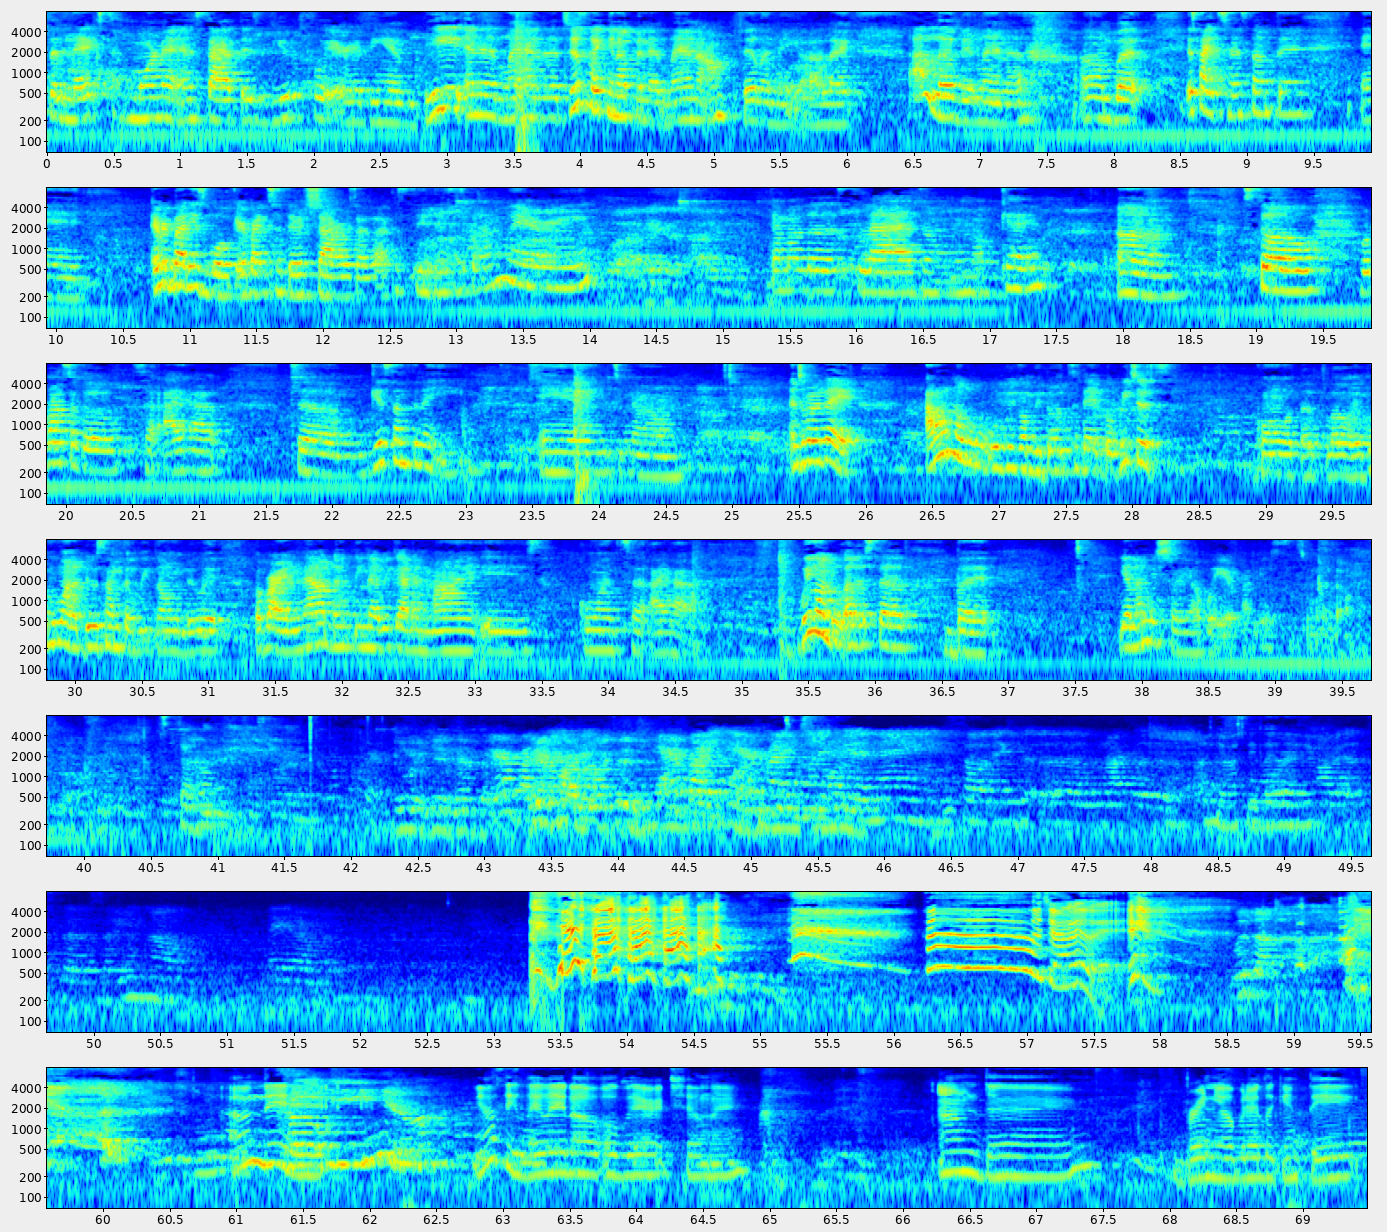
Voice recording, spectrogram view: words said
the next morning inside this beautiful Airbnb in Atlanta. Just waking up in Atlanta, I'm feeling it, y'all. Like, I love Atlanta. Um, but it's like 10 something, and everybody's woke. Everybody took their showers. As I can see, this is what I'm wearing. Got my little slides on, okay? Um, so we're about to go to IHOP to um, get something to eat and you know enjoy the day. I don't know what we're gonna be doing today, but we just going with the flow. If we want to do something, we gonna do it. But right now, the thing that we got in mind is going to IHOP. We gonna do other stuff, but yeah, let me show y'all what everybody else is doing though. So. Everybody, everybody, everybody want to get a name so they could, uh, like, Y'all see underscore Lele? and all that. So, you know, they have Ah, what y'all doing? I'm dead. Y'all see Though over there chilling. I'm done. Brittany over there looking thick.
